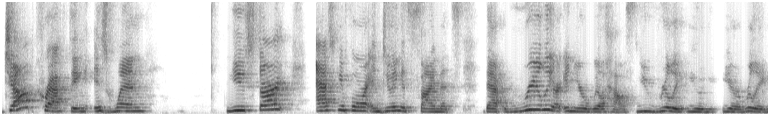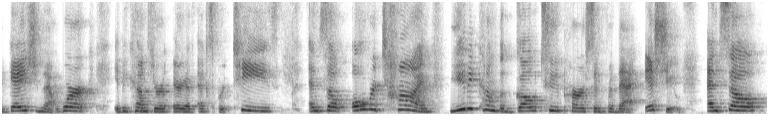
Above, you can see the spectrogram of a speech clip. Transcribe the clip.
Job crafting is when you start asking for and doing assignments that really are in your wheelhouse. You really you you're really engaged in that work. It becomes your area of expertise. And so over time you become the go-to person for that issue. And so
